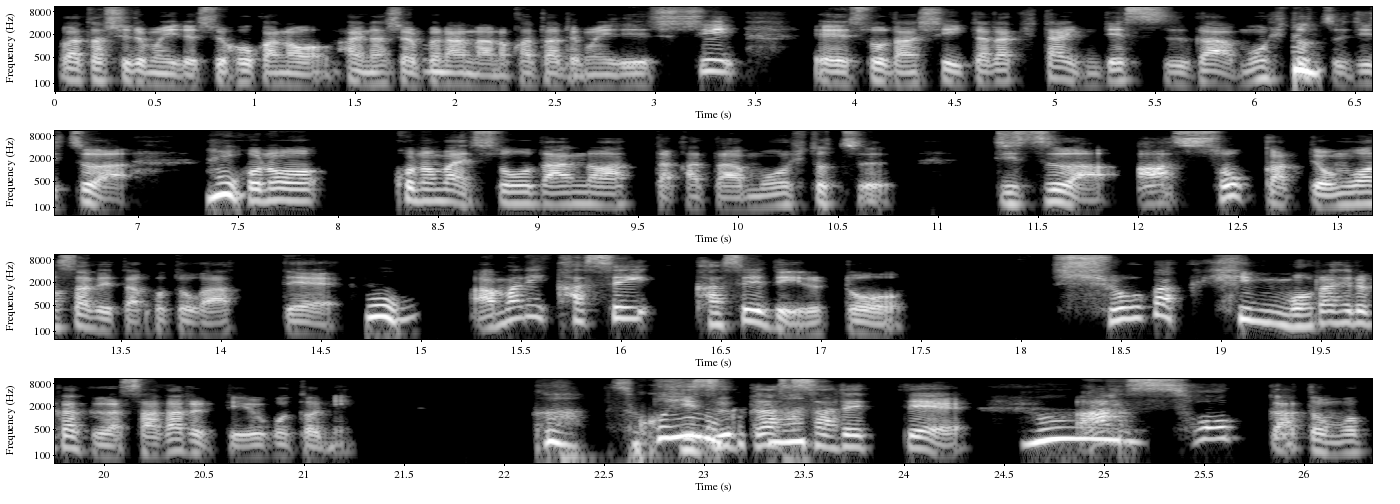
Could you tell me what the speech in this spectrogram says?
私でもいいですし、他のファイナンシャルプランナーの方でもいいですし、えー相談していただきたいんですが、もう一つ実は、はい。この、この前相談のあった方、もう一つ、実は、あ、そっかって思わされたことがあって、おあまり稼い、稼いでいると、奨学金もらえる額が下がるっていうことに気づかされて、うん。あ、そっかと思っ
